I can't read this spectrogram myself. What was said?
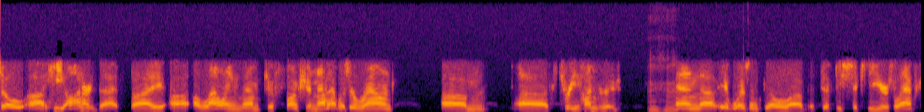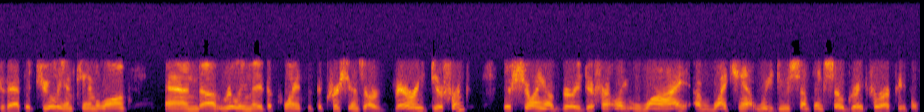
So uh, he honored that by uh, allowing them to function. Now that was around um, uh, 300, Mhm. and uh, it wasn't until uh, 50, 60 years after that that Julian came along and uh, really made the point that the Christians are very different. They're showing up very differently. Why? Uh, why can't we do something so great for our people?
